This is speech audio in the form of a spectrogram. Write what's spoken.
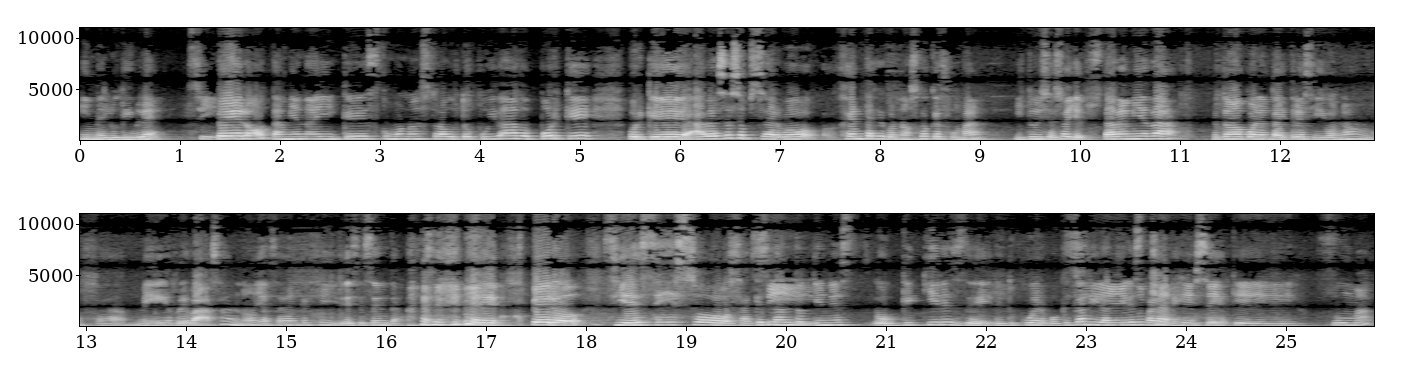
ineludible. Pero también hay que es como nuestro autocuidado. ¿Por qué? Porque a veces observo gente que conozco que fuma y tú dices, oye, pues está de mi edad, yo tengo 43 y digo, no, o sea, me rebasan, ¿no? Ya saben que aquí es 60. Eh, pero si es eso, o sea, ¿qué tanto tienes o qué quieres de, tu cuerpo? ¿Qué calidad quieres para envejecer? gente que fuma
